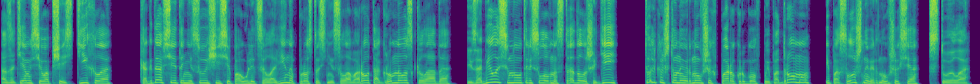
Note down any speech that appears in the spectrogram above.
А затем все вообще стихло, когда вся эта несущаяся по улице лавина просто снесла ворота огромного склада и забилась внутрь, словно стадо лошадей, только что навернувших пару кругов по ипподрому и послушно вернувшихся в стойло.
